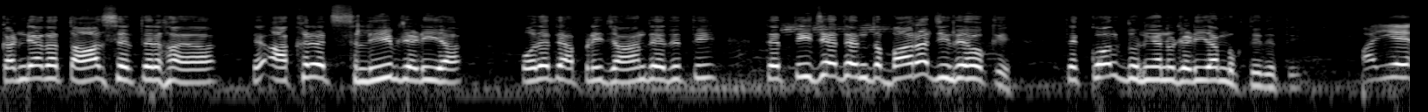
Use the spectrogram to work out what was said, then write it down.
ਕੰਡਿਆਂ ਦਾ ਤਾਜ ਸਿਰ ਤੇ ਰਖਾਇਆ ਤੇ ਆਖਰ ਵਿੱਚ ਸਲੀਬ ਜਿਹੜੀ ਆ ਉਹਦੇ ਤੇ ਆਪਣੀ ਜਾਨ ਦੇ ਦਿੱਤੀ ਤੇ ਤੀਜੇ ਦਿਨ ਦੁਬਾਰਾ ਜਿੰਦੇ ਹੋ ਕੇ ਤੇ ਕੁੱਲ ਦੁਨੀਆ ਨੂੰ ਜਿਹੜੀ ਆ ਮੁਕਤੀ ਦਿੱਤੀ। ਭਾਜੀ ਇਹ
